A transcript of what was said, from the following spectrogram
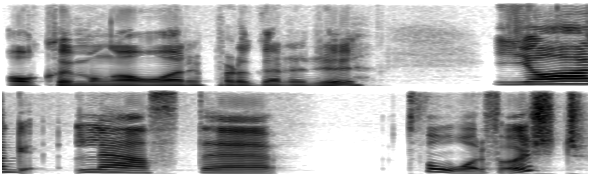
Och hur många år pluggade du? Jag läste två år först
